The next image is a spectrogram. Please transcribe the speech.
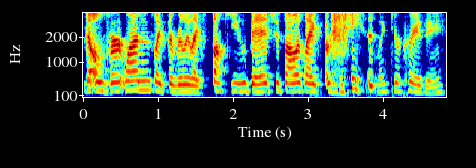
the overt ones, like the really like fuck you bitch, it's always like, okay. like you're crazy.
